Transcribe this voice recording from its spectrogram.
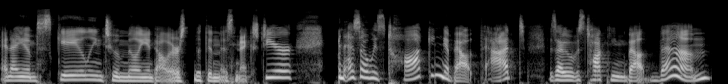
and I am scaling to a million dollars within this next year. And as I was talking about that, as I was talking about them,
